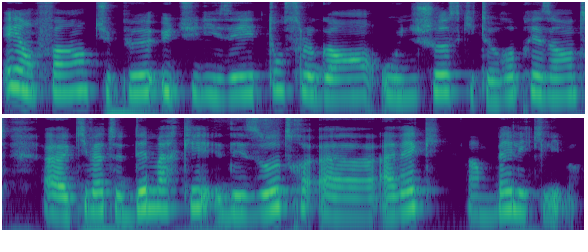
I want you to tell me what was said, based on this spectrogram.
Et enfin, tu peux utiliser ton slogan ou une chose qui te représente, euh, qui va te démarquer des autres euh, avec un bel équilibre.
